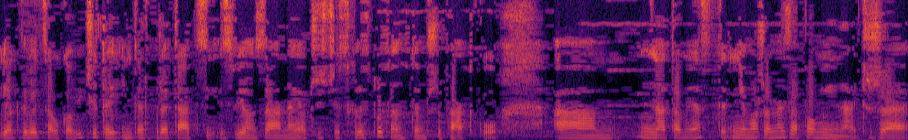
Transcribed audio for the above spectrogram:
jak gdyby całkowicie tej interpretacji związanej oczywiście z Chrystusem w tym przypadku. Am, natomiast nie możemy zapominać, że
